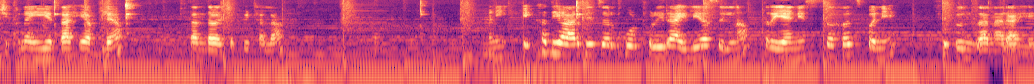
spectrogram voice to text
चिकनाई येत आहे आपल्या तांदळाच्या पिठाला. आणि एखादी अर्धी जर गोठोळी राहिली असेल ना तर याने सहजपणे फुटून जाणार आहे.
